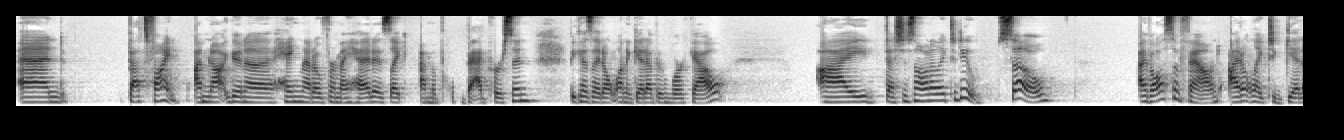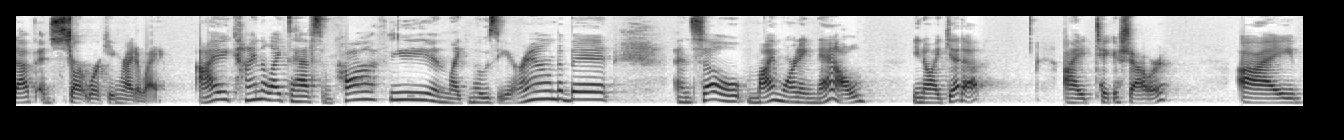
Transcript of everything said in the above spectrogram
And that's fine. I'm not going to hang that over my head as like I'm a bad person because I don't want to get up and work out. I that's just not what I like to do. So, I've also found I don't like to get up and start working right away. I kind of like to have some coffee and like mosey around a bit. And so my morning now, you know, I get up, I take a shower, I,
